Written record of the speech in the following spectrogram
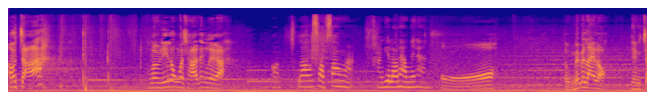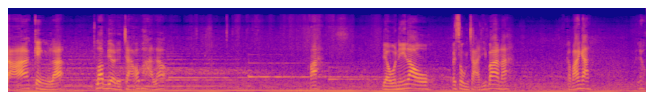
เอาจ๋า ทำไมวันนี้ลงมาช้าจังเลยอะเราสอบซ่อมอะ ครั้งที่เราทำไม่ทัน อ๋อ แต่ไม่เป็นไรหรอก อย่างจ๋าเก่งอยู่แล้ว รอบเดียวเดี๋ยวจ๋าก็ผ่านแล้วไปะเดี๋ยววันนี้เราไปส่งจ๋าที่บ้านนะ กลับบ้านกันเร็ว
